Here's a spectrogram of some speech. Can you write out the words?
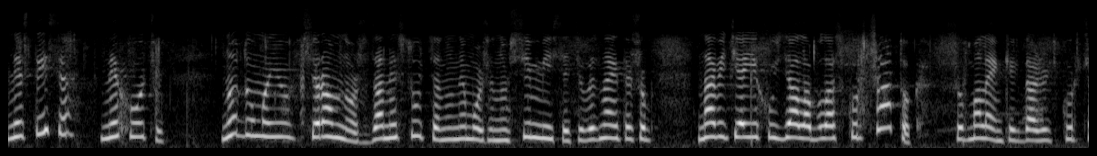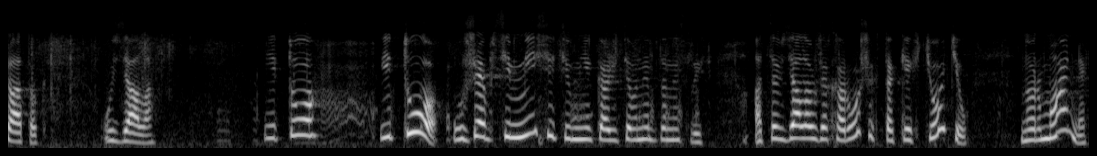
нестися не хочуть. Ну, думаю, все одно ж занесуться, ну не може, ну 7 місяців. Ви знаєте, щоб навіть я їх узяла була з курчаток, щоб маленьких навіть курчаток узяла. І то, і то вже в 7 місяців, мені кажеться, вони б занеслись. А це взяла вже хороших таких тьотів, нормальних.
